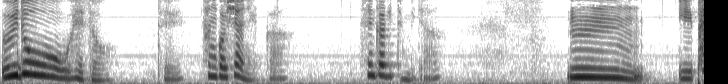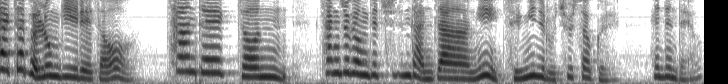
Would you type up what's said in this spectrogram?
의도해서 이제 한 것이 아닐까 생각이 듭니다. 음, 이 8차 변론기일에서 차은택 전 창조경제 추진단장이 증인으로 출석을 했는데요.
